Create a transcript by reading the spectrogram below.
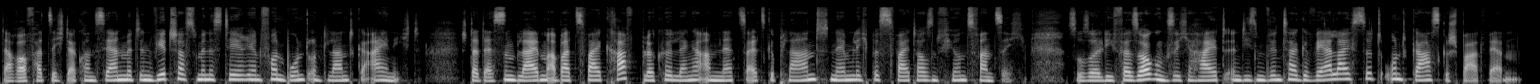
Darauf hat sich der Konzern mit den Wirtschaftsministerien von Bund und Land geeinigt. Stattdessen bleiben aber zwei Kraftblöcke länger am Netz als geplant, nämlich bis 2024. So soll die Versorgungssicherheit in diesem Winter gewährleistet und Gas gespart werden.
